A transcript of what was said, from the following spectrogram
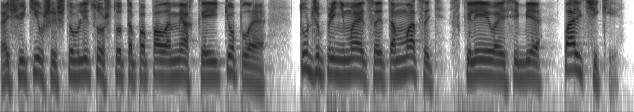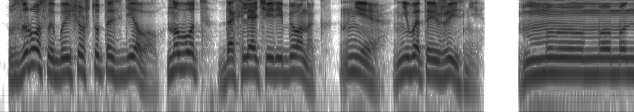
ощутивший, что в лицо что-то попало мягкое и теплое, тут же принимается это мацать, склеивая себе пальчики. Взрослый бы еще что-то сделал. Но вот дохлячий ребенок. Не, не в этой жизни. «М-м-м-м-м-м-м»,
